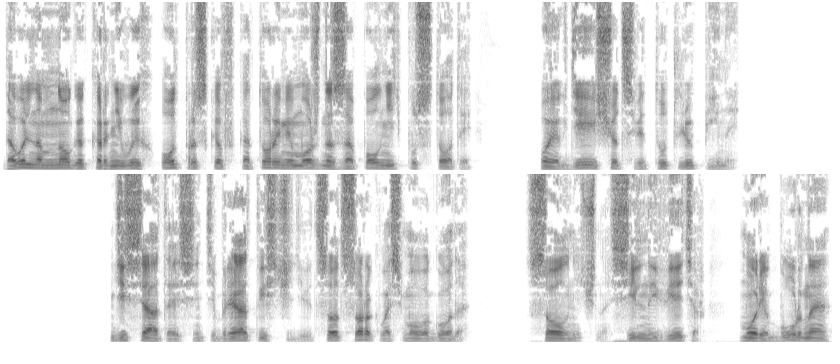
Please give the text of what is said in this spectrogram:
Довольно много корневых отпрысков, которыми можно заполнить пустоты. Кое-где еще цветут люпины. 10 сентября 1948 года. Солнечно, сильный ветер, море бурное,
